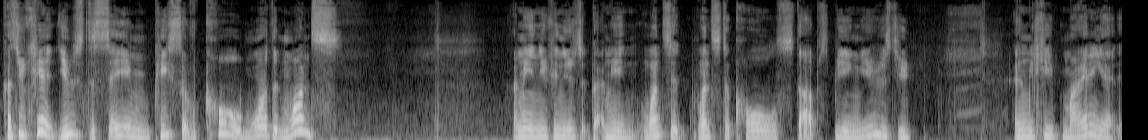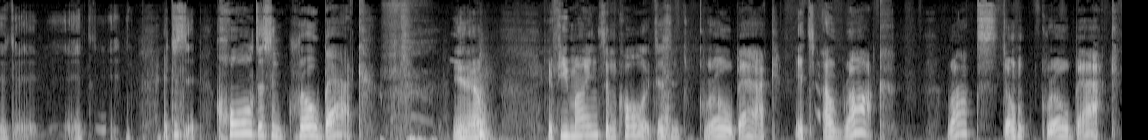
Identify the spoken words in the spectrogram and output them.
Because you can't use the same piece of coal more than once. I mean, you can use it, but I mean, once it once the coal stops being used, you and we keep mining it, it it it, it just coal doesn't grow back. you know, if you mine some coal, it doesn't grow back. It's a rock. Rocks don't grow back.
